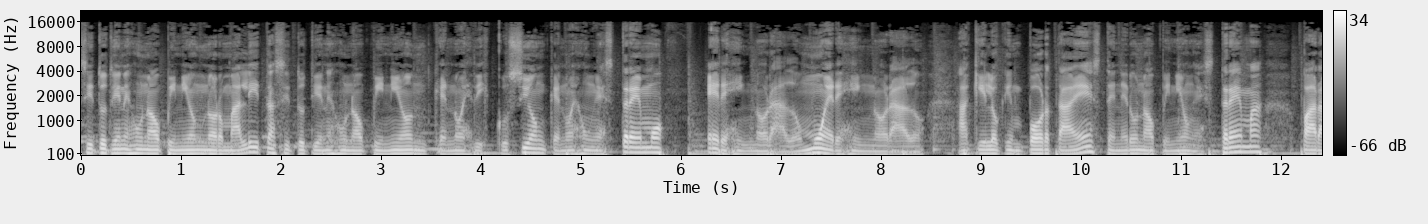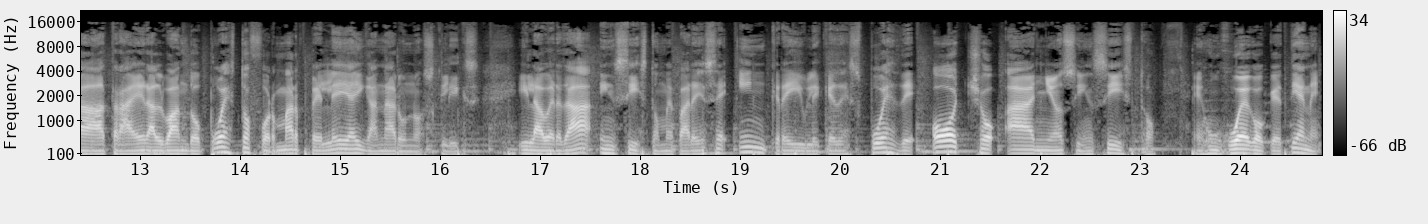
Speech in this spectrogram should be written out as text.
Si tú tienes una opinión normalita, si tú tienes una opinión que no es discusión, que no es un extremo, eres ignorado, mueres ignorado. Aquí lo que importa es tener una opinión extrema para atraer al bando opuesto, formar pelea y ganar unos clics. Y la verdad, insisto, me parece increíble que después de 8 años, insisto, es un juego que tiene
